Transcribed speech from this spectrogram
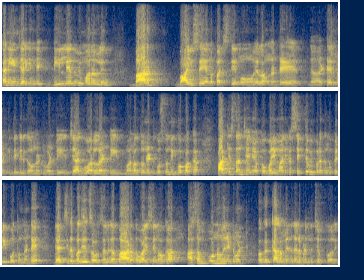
కానీ ఏం జరిగింది? డీల్ లేదు విమానాలు లేవు. భారత్ వాయుసేన పరిస్థితి ఏమో ఎలా ఉందంటే రిటైర్మెంట్కి దగ్గరగా ఉన్నటువంటి జాగ్వార్ లాంటి విమానాలతో నెట్టుకొస్తుంది. ఇంకో పక్క పాకిస్తాన్ చైనా యొక్క వైమానిక శక్తి విపరీతంగా పెరిగిపోతుంది. అంటే గడిచిన పదిహేను సంవత్సరాలుగా భారత వాయుసేన ఒక అసంపూర్ణమైనటువంటి ఒక కళ మీద నిలబడిందని చెప్పుకోవాలి.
